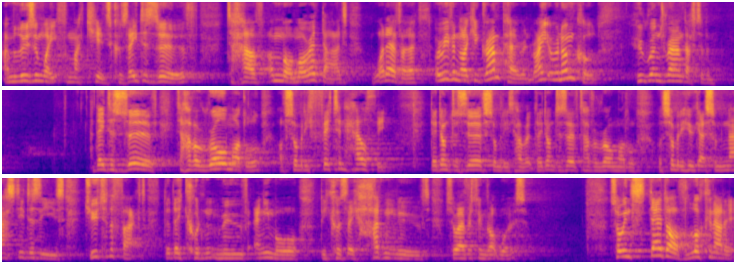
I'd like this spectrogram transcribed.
I'm losing weight for my kids because they deserve to have a mum or a dad, whatever, or even like a grandparent, right, or an uncle who runs around after them. They deserve to have a role model of somebody fit and healthy. They don't deserve somebody to have it. They don't deserve to have a role model of somebody who gets some nasty disease due to the fact that they couldn't move anymore because they hadn't moved, so everything got worse. So instead of looking at it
